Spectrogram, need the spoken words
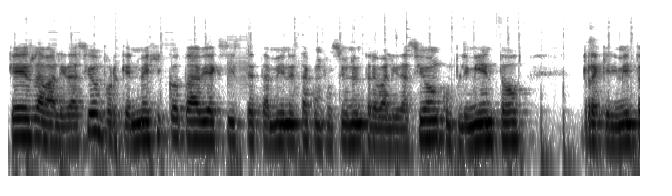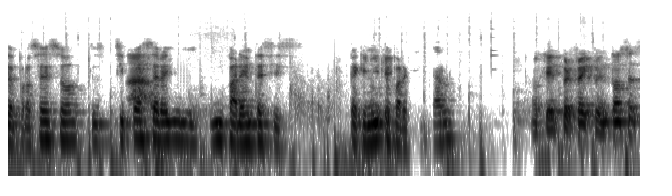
que es la validación, porque en México todavía existe también esta confusión entre validación, cumplimiento, requerimiento de proceso. si puedes ah, hacer ahí un, paréntesis pequeñito para explicarlo. Ok, perfecto. Entonces,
